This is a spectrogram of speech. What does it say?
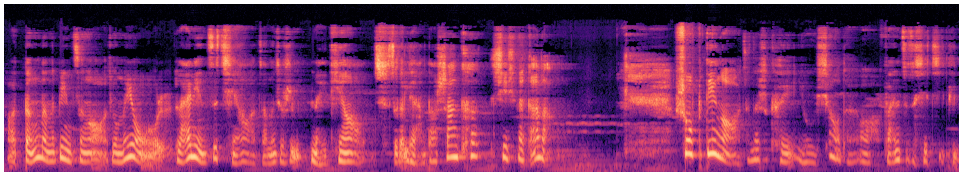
啊等等的病症啊，就没有来临之前啊，咱们就是每天啊吃这个两到三颗新鲜的橄榄。说不定哦，真的是可以有效的哦防止这些疾病。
